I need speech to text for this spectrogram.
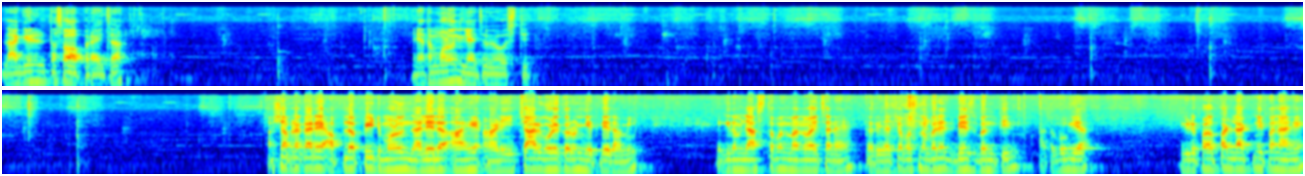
लागेल तसा वापरायचा. आणि आता मळून घ्यायचं व्यवस्थित. अशा प्रकारे आपलं पीठ मळून झालेलं आहे आणि चार गोळे करून घेतलेत आम्ही. एकदम जास्त पण बनवायचं नाही तर याच्यापासून बरेच बेस बनतील. आता बघूया. इकडे पळपट लाटणी पण आहे.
